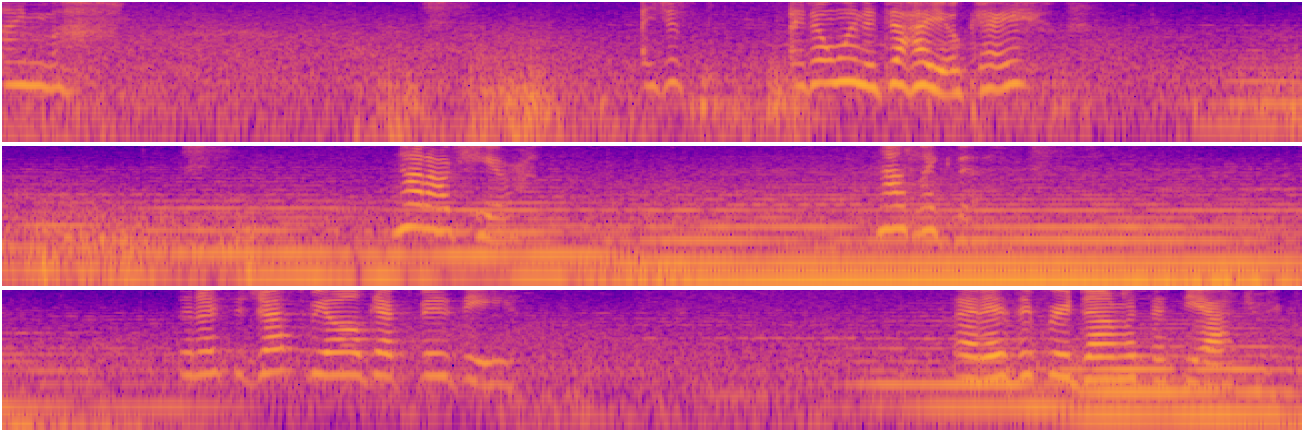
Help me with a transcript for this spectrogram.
I'm. Uh, I just. I don't want to die, okay? Not out here. Not like this. Then I suggest we all get busy. That is, if we're done with the theatrics.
